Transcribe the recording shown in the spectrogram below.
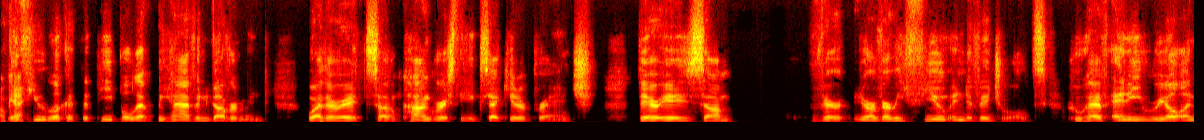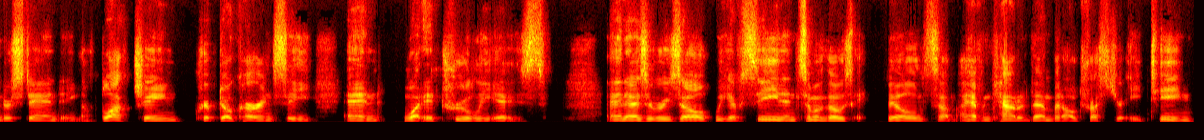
Okay. If you look at the people that we have in government, whether it's um, Congress, the executive branch, there is um, very, there are very few individuals who have any real understanding of blockchain, cryptocurrency, and what it truly is. And as a result, we have seen in some of those bills, um, I haven't counted them, but I'll trust your 18,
